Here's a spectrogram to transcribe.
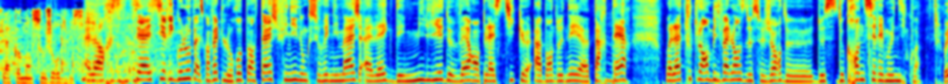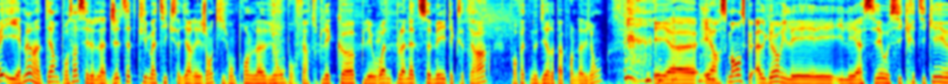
cela commence aujourd'hui. Alors, c'est assez rigolo parce qu'en fait, le reportage finit donc sur une image avec des milliers de verres en plastique euh, abandonnés euh, par terre. Voilà toute l'ambivalence de ce genre de, de, de grande cérémonie, quoi. Oui, il y a même un terme pour ça, c'est la jet set climatique, c'est-à-dire les gens qui vont prendre l'avion pour faire toutes les COP, les One Planet Summit, etc. Pour en fait nous dire de pas prendre l'avion. et, euh, et alors c'est marrant parce que Al Gore, il est, il est assez aussi critiqué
